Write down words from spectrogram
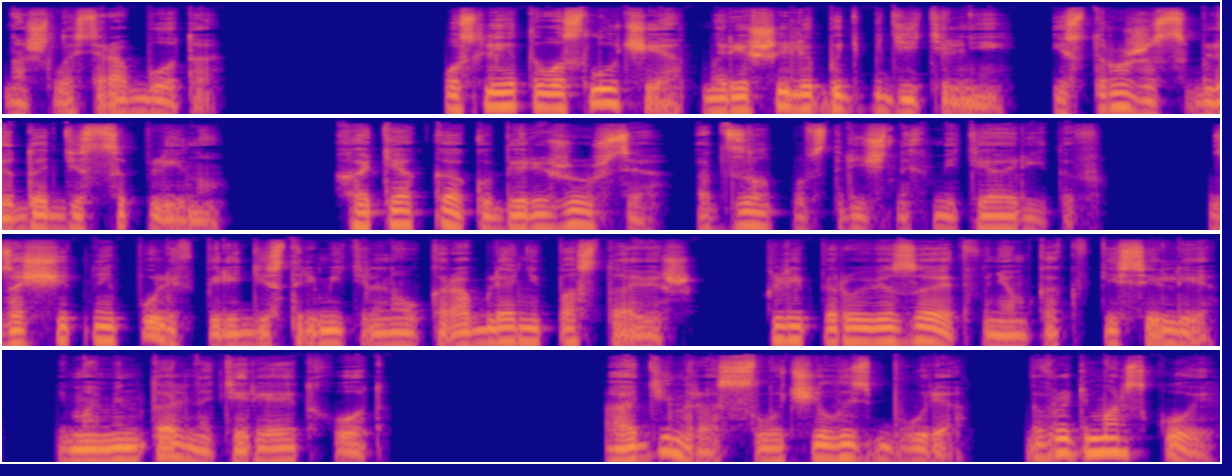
нашлась работа. После этого случая мы решили быть бдительней и строже соблюдать дисциплину. Хотя как убережешься от залпа встречных метеоритов? Защитные поле впереди стремительного корабля не поставишь. Клипер увязает в нем, как в киселе, и моментально теряет ход. А один раз случилась буря. Вроде морской,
